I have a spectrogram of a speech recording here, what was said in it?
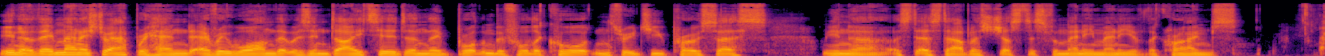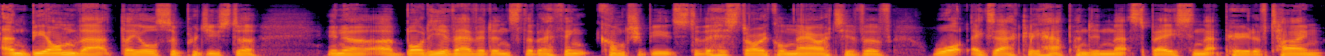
You know, they managed to apprehend everyone that was indicted and they brought them before the court and through due process, you know, established justice for many, many of the crimes. And beyond that, they also produced a, you know, a body of evidence that I think contributes to the historical narrative of what exactly happened in that space in that period of time.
